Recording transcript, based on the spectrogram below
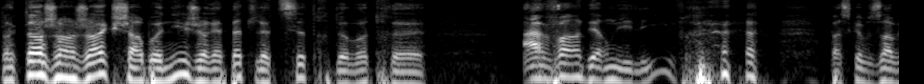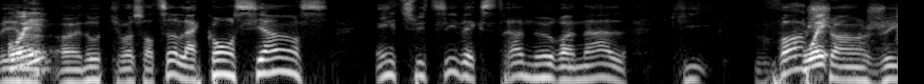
Docteur Jean-Jacques Charbonnier, je répète le titre de votre euh, avant-dernier livre, parce que vous avez un, autre qui va sortir, La conscience intuitive extraneuronale qui va changer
